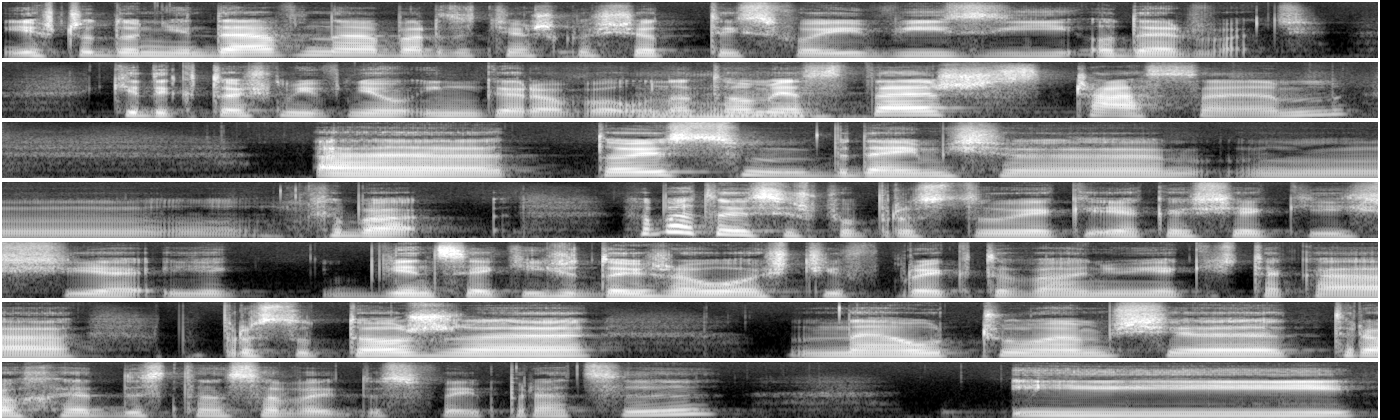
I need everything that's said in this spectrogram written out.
jeszcze do niedawna bardzo ciężko się od tej swojej wizji oderwać, kiedy ktoś mi w nią ingerował. Natomiast też z czasem e, to jest, wydaje mi się, mm, chyba Chyba to jest już po prostu jak, jakaś, jakiś, jak, więcej jakiejś dojrzałości w projektowaniu, jakieś taka po prostu to, że nauczyłam się trochę dystansować do swojej pracy i,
